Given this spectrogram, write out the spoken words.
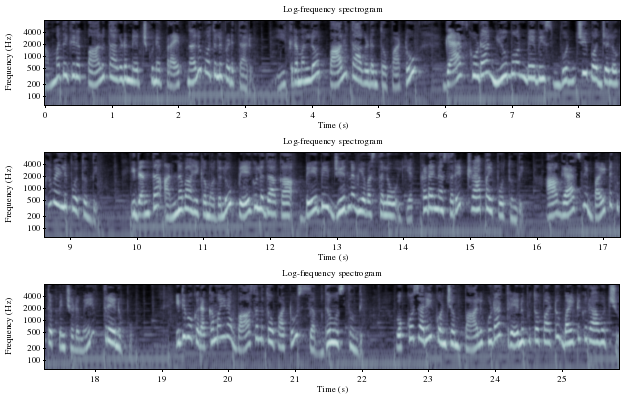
అమ్మ దగ్గర పాలు తాగడం నేర్చుకునే ప్రయత్నాలు మొదలు పెడతారు. ఈ క్రమంలో పాలు తాగడంతో పాటు గ్యాస్ కూడా న్యూబోర్న్ బేబీస్ బుజ్జి బొజ్జలోకి వెళ్ళిపోతుంది ఇదంతా అన్నవాహిక మొదలు పేగుల దాకా బేబీ జీర్ణ వ్యవస్థలో ఎక్కడైనా సరే ట్రాప్ అయిపోతుంది. ఆ గ్యాస్ని బయటకు తెప్పించడమే త్రేనుపు ఇది ఒక రకమైన వాసనతో పాటు శబ్దం వస్తుంది. ఒక్కోసారి కొంచెం పాలు కూడా త్రేనుపుతో పాటు బయటకు రావచ్చు.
